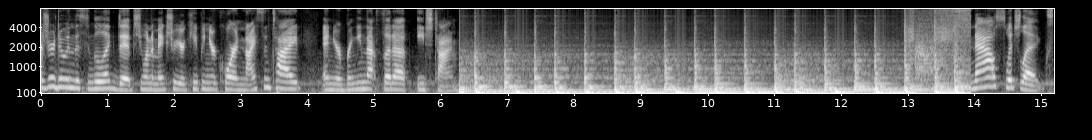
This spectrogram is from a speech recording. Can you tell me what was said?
As you're doing the single leg dips, you want to make sure you're keeping your core nice and tight and you're bringing that foot up each time. Now switch legs.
